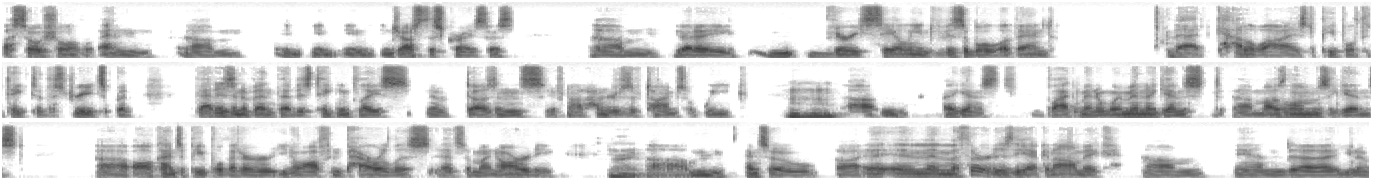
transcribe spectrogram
a social and um, in, in, injustice crisis. Um, you had a very salient, visible event that catalyzed people to take to the streets, but that is an event that is taking place, you know, dozens, if not hundreds of times a week mm-hmm. um, against black men and women, against uh, Muslims, against uh, all kinds of people that are, you know, often powerless as a minority. Right. Um, and so, uh, and, and, then the third is the economic, um, and uh, you know,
